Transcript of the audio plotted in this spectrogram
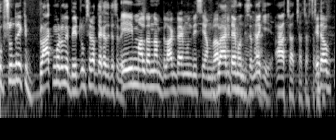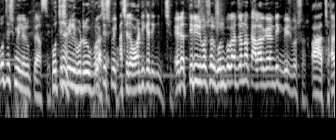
খুব সুন্দর একটি ব্ল্যাক মডেলের বেডরুম সেটআপ দেখা যাইতেছে ভাই। এই মালটার নাম ব্ল্যাক ডায়মন্ড দিছি আমরা। ব্ল্যাক ডায়মন্ড দিছেন হ্যাঁ। নাকি? আচ্ছা আচ্ছা আচ্ছা আচ্ছা। এটা 25 মিলির উপরে আছে। 25 মিলি ফুটের উপর আছে। 25 মিলি। আচ্ছা এটা ওয়ারেন্টি কার্ডিং দিচ্ছেন? এটা 30 বছর গুণ পোকার জন্য কালার গ্যারান্টি 20 বছর। আচ্ছা আর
